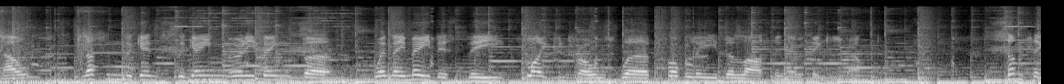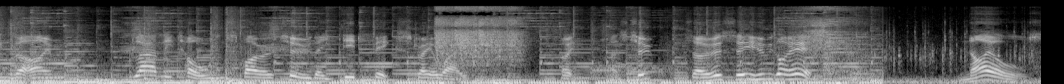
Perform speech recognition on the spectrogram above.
Now, nothing against the game or anything, but when they made this, the flight controls were probably the last thing they were thinking about. Something that I'm gladly told in Spyro 2 they did fix straight away. Right, that's two. So let's see who we got here. Niles.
